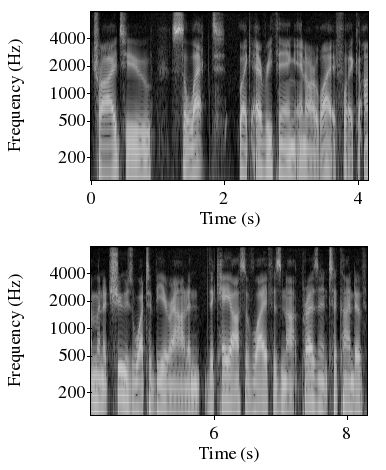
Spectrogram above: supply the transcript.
try to select like everything in our life. Like I'm going to choose what to be around and the chaos of life is not present to kind of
